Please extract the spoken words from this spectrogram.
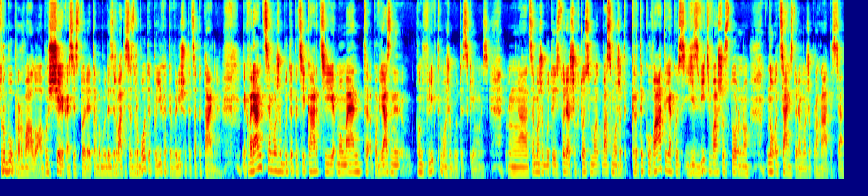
трубу прорвало, або ще якась історія. Треба буде зірватися з роботи, поїхати вирішувати це питання. Як варіант, це може бути по цій карті момент пов'язаний конфлікт, може бути з кимось. Це може бути історія, що хтось вас може критикувати, якось їзвіть в вашу сторону. Ну, оця історія може програтися.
